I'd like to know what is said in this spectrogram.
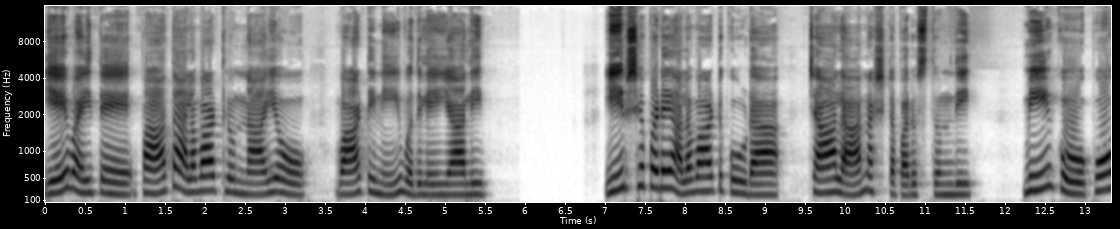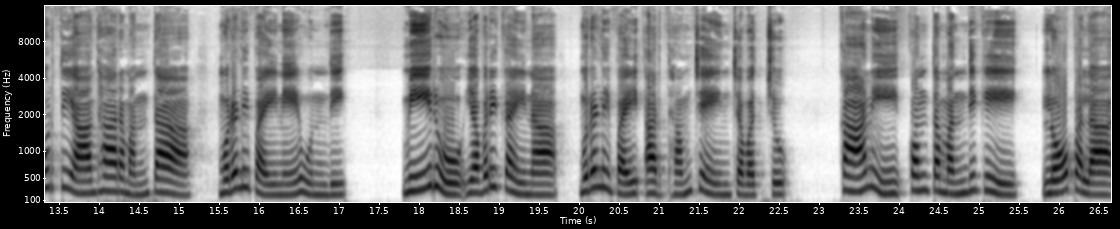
ఏవైతే పాత అలవాట్లున్నాయో వాటిని వదిలేయాలి. ఈర్ష్యపడే అలవాటు కూడా చాలా నష్టపరుస్తుంది. మీకు పూర్తి ఆధారమంతా మురళిపైనే ఉంది. మీరు ఎవరికైనా మురళిపై అర్థం చేయించవచ్చు. కానీ కొంతమందికి లోపల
